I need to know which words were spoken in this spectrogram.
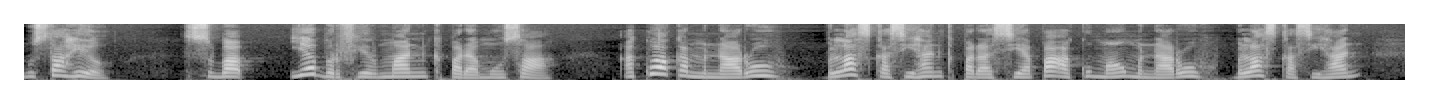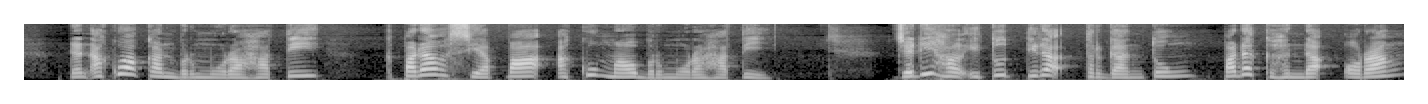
Mustahil Sebab ia berfirman kepada Musa, Aku akan menaruh belas kasihan kepada siapa aku mau menaruh belas kasihan, dan aku akan bermurah hati kepada siapa aku mau bermurah hati. Jadi hal itu tidak tergantung pada kehendak orang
